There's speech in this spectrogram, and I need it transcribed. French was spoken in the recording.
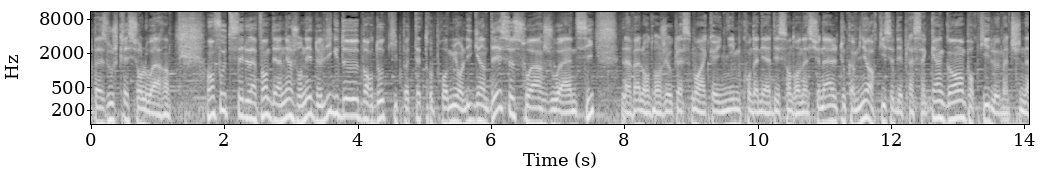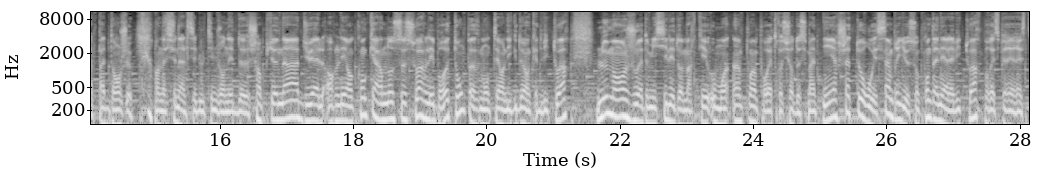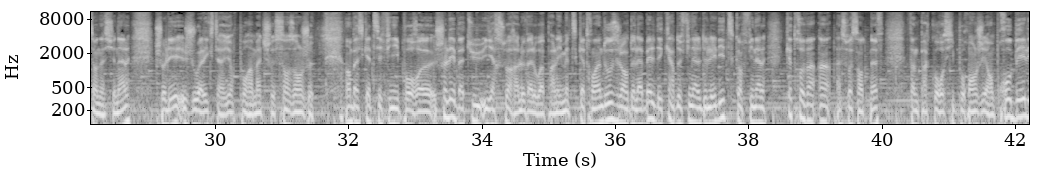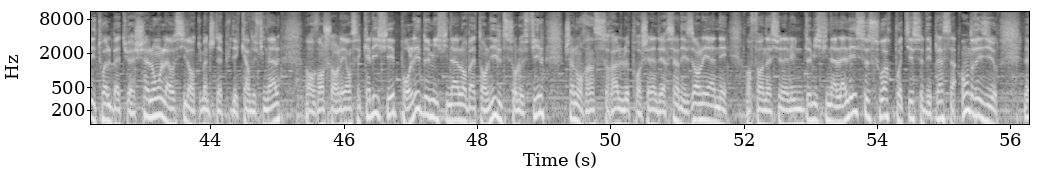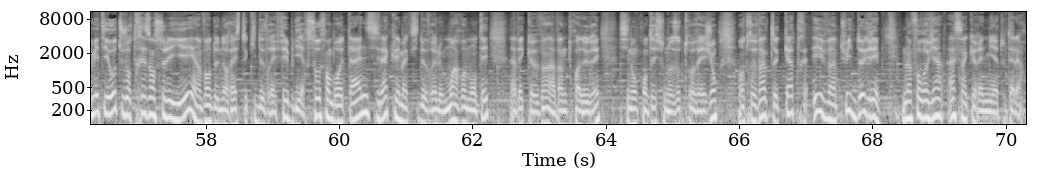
En foot, c'est l'avant-dernière journée de Ligue 2. Bordeaux qui peut être promu en Ligue 1 dès ce soir joue à Annecy. Laval en danger au classement accueille Nîmes condamné à descendre en national, tout comme Niort qui se déplace à Guingamp pour qui le match n'a pas d'enjeu. En national, c'est l'ultime journée de championnat. Duel Orléans-Concarneau ce soir. Les Bretons peuvent monter en Ligue 2 en cas de victoire. Le Mans joue à domicile et doit marquer au moins un point pour être sûr de se maintenir. Châteauroux et Saint-Brieuc sont condamnés à la victoire pour espérer rester en national. Cholet joue à l'extérieur pour un match sans enjeu. En basket, c'est fini pour euh, Cholet battu hier soir à Levallois par les Mets 92 lors de la belle des quarts de finale de l'élite. Score final 81 à 69. Fin de parcours aussi pour Angers en Pro B. L'étoile battue à Chalon, là aussi lors du match d'appui des quarts de finale. En revanche, Orléans s'est qualifié pour les demi-finales en battant Lille sur le fil. Chalon-Reims sera le prochain adversaire des Orléanais. Enfin en national, une demi-finale allée. Ce soir, Poitiers se déplace à Andrézieux. La météo toujours très ensoleillée, un vent de nord-est qui devrait faiblir, sauf en Bretagne. C'est là que les maxi devraient le moins remonter avec 20 à 23 degrés. Sinon, comptez sur nos autres régions entre 24 et 28 degrés. L'info revient à 5h30 à tout à l'heure.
